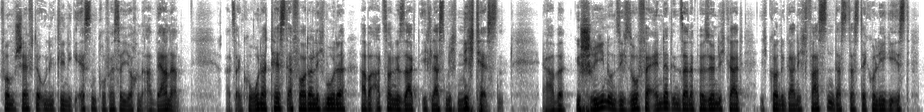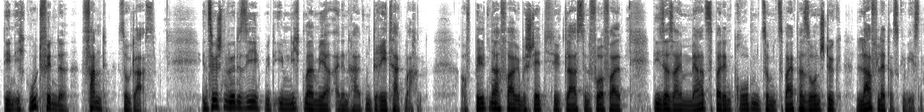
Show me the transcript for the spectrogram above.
vom Chef der Uniklinik Essen, Professor Jochen A. Werner. Als ein Corona-Test erforderlich wurde, habe Atzon gesagt, ich lasse mich nicht testen. Er habe geschrien und sich so verändert in seiner Persönlichkeit, ich konnte gar nicht fassen, dass das der Kollege ist, den ich gut finde, fand, so Glas. Inzwischen würde sie mit ihm nicht mal mehr einen halben Drehtag machen. Auf Bildnachfrage bestätigte Glas den Vorfall. Dieser sei im März bei den Proben zum Zwei-Personen-Stück Love Letters gewesen.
